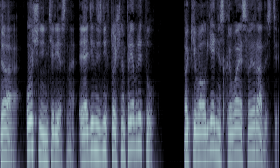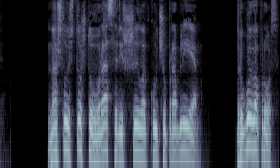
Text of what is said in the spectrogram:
Да, очень интересно, и один из них точно приобрету. Покивал я, не скрывая своей радости. Нашлось то, что в раз решило кучу проблем. Другой вопрос,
